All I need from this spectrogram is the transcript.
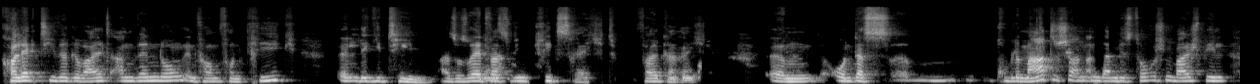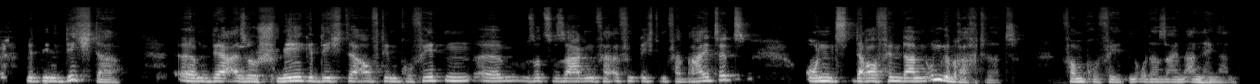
kollektive Gewaltanwendung in Form von Krieg äh, legitim. Also so etwas wie Kriegsrecht, Völkerrecht. Ähm, und das ähm, Problematische an, an deinem historischen Beispiel mit dem Dichter, ähm, der also Schmähgedichte auf den Propheten sozusagen veröffentlicht und verbreitet und daraufhin dann umgebracht wird vom Propheten oder seinen Anhängern.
